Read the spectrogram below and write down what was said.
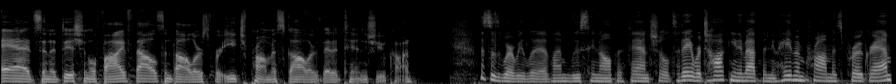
adds an additional $5,000 for each Promise Scholar that attends UConn. This is Where We Live. I'm Lucy Nalpathanchel. Today we're talking about the New Haven Promise program.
